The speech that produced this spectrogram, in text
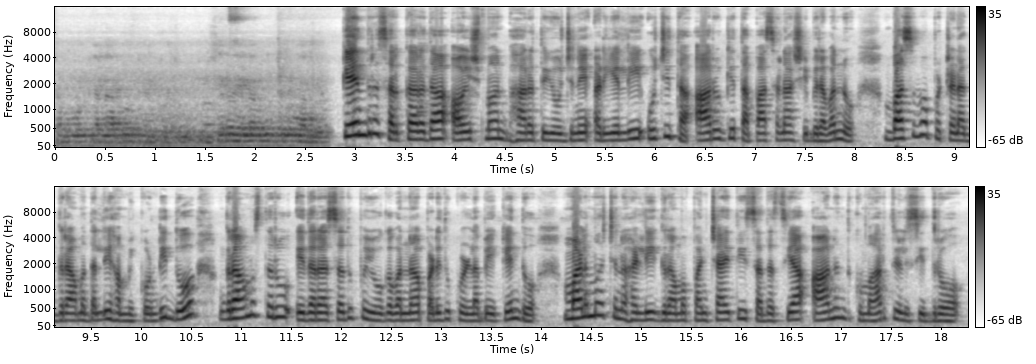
ತಮ್ಮ ಮೂಲಕ ಎಲ್ಲರಿಗೂ ಧನ್ಯವಾದಗಳು. ಕೇಂದ್ರ ಸರ್ಕಾರದ ಆಯುಷ್ಮಾನ್ ಭಾರತ್ ಯೋಜನೆ ಅಡಿಯಲ್ಲಿ ಉಚಿತ ಆರೋಗ್ಯ ತಪಾಸಣಾ ಶಿಬಿರವನ್ನು ಬಸವಪಟ್ಟಣ ಗ್ರಾಮದಲ್ಲಿ ಹಮ್ಮಿಕೊಂಡಿದ್ದು, ಗ್ರಾಮಸ್ಥರು ಇದರ ಸದುಪಯೋಗವನ್ನು ಪಡೆದುಕೊಳ್ಳಬೇಕೆಂದು ಮಳಮಾಚನಹಳ್ಳಿ ಗ್ರಾಮ ಪಂಚಾಯಿತಿ ಸದಸ್ಯ ಆನಂದ್ ಕುಮಾರ್ ತಿಳಿಸಿದರು.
